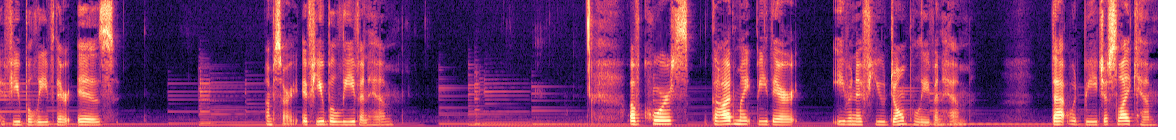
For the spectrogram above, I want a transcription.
if you believe there is I'm sorry, if you believe in Him. Of course, God might be there even if you don't believe in Him. That would be just like Him.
